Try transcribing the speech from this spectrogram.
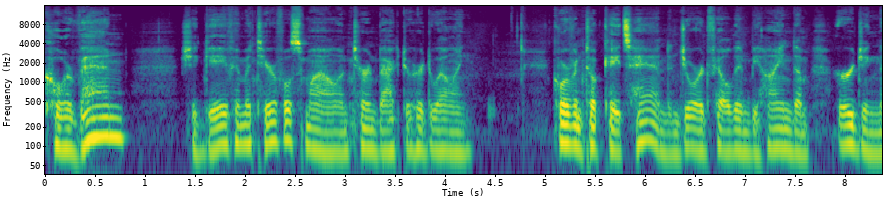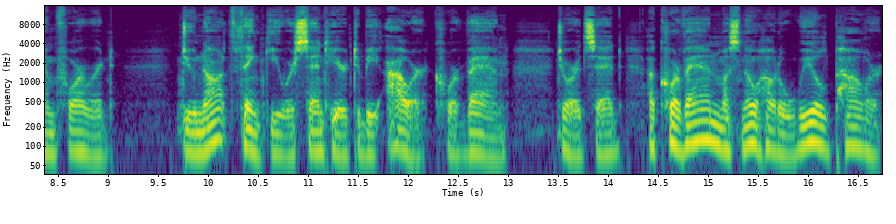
Corvan. She gave him a tearful smile and turned back to her dwelling. Corvin took Kate's hand, and Jorid fell in behind them, urging them forward. Do not think you were sent here to be our Corvan, Jorid said. A Corvan must know how to wield power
